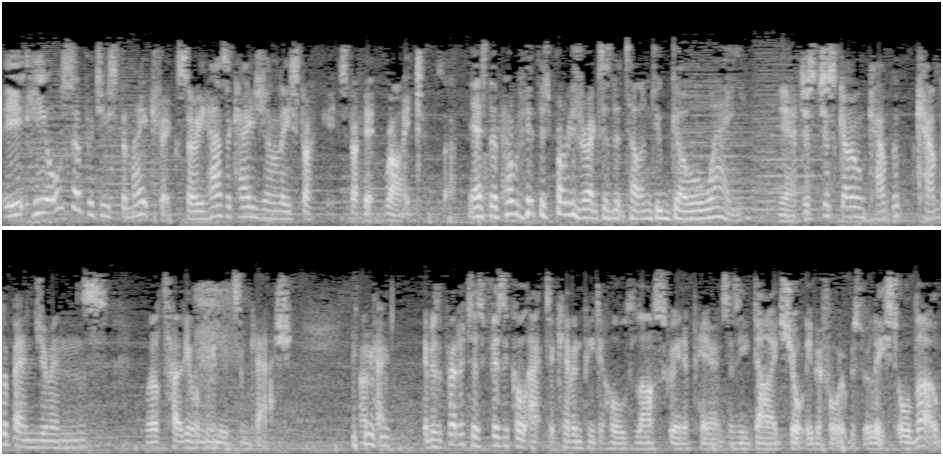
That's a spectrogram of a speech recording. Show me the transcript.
he, he also produced The Matrix, so he has occasionally struck it, struck it right. So, Yes, there probably there's probably directors that tell him to go away. yeah, just just go and count the count the Benjamins. We'll tell you when we need some cash. Okay. It was the Predator's physical actor Kevin Peter Hall's last screen appearance as he died shortly before it was released, although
